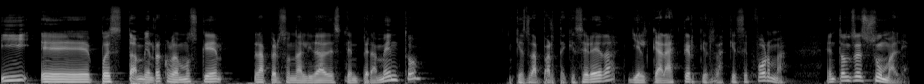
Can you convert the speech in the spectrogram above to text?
Y eh, pues también recordemos que la personalidad es temperamento, que es la parte que se hereda, y el carácter, que es la que se forma. Entonces, súmale.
